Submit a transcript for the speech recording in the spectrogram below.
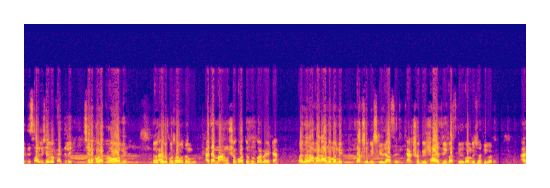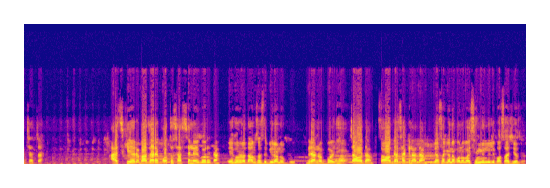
যদি ছাল হিসেবে খাই দিলে সেরকম একরকম হবে। তবে গরু আচ্ছা। মতন গরু। আচ্ছা মাংস কতটুকু হবে এটা? আমার আনুমানিক একশো বিশ কেজি আছে। একশো বিশ হ্যাঁ দুই পাঁচ কেজি কম বেশি হতে পারে। আচ্ছা আচ্ছা। আজকের বাজারে কত চাচ্ছেন এই গরুটা? এই গরুটার দাম চাচ্ছে বিরানব্বই। বিরানব্বই? হ্যাঁ। চাওয়া দাম? চাওয়া বেচা কিনা দাম? বেচা কেনা কোনো ভাই সিঙ্গেল নিলে পঁচাশি হাজার।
